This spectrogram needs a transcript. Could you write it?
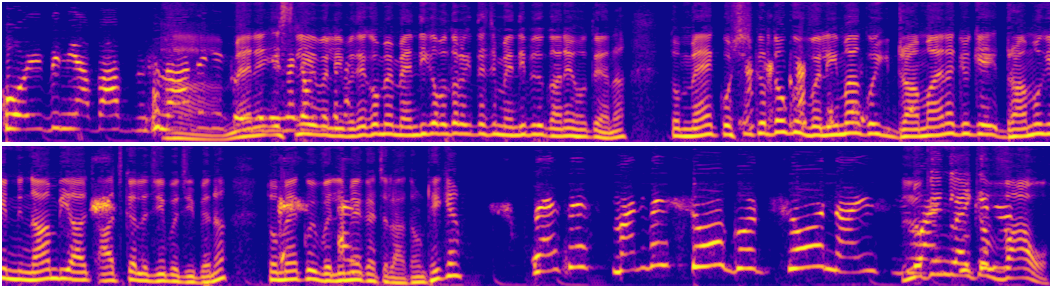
कोई भी नहीं अब आप सुना हाँ, देंगे मैंने इसलिए वलीमे देखो मैं मेहंदी का बोलता लगता है मेहंदी पे तो गाने होते हैं ना। तो मैं कोशिश करता हूँ कोई वलीमा कोई ड्रामा है ना क्योंकि ड्रामों के नाम भी आज आजकल अजीब अजीब है ना। तो मैं कोई वलीमे का चलाता हूँ ठीक है? वैसे मानी भाई so good so nice Looking like a wow.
